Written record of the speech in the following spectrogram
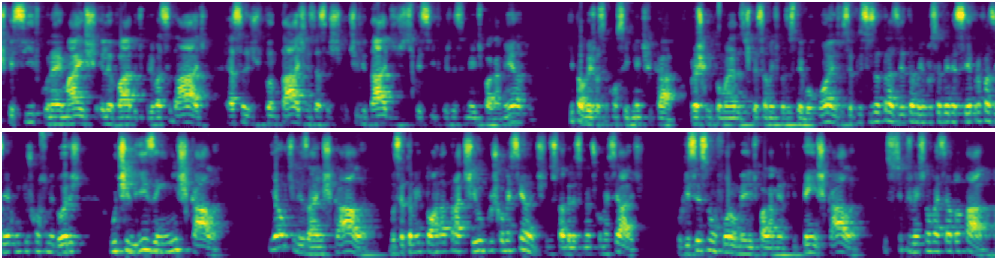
específico né, mais elevado de privacidade, essas vantagens, essas utilidades específicas desse meio de pagamento, que talvez você consiga identificar para as criptomoedas, especialmente para as stablecoins, você precisa trazer também para o CBDC para fazer com que os consumidores utilizem em escala. E ao utilizar em escala, você também torna atrativo para os comerciantes, os estabelecimentos comerciais. Porque se esse não for um meio de pagamento que tem escala, isso simplesmente não vai ser adotado.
